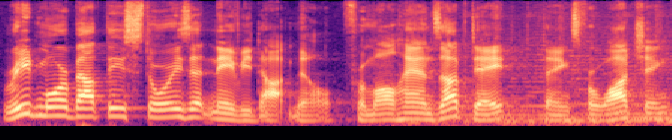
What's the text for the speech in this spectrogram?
Read more about these stories at Navy.mil. From All Hands Update, thanks for watching.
